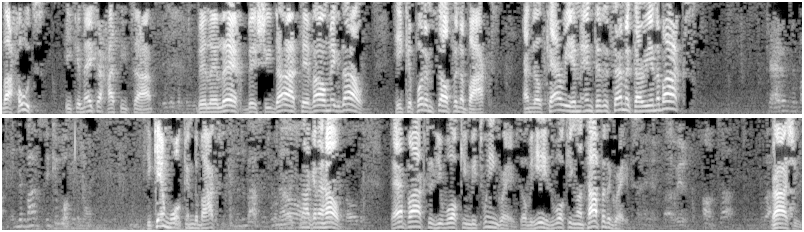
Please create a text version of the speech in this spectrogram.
lahutz. He can make a hatitza, velelech b'shida teval migdal. He could put himself in a box, and they'll carry him into the cemetery in the box. In the box, you can walk in the box. He can't walk in the box. In the box, it's It's not going to help. That box is you walking between graves. Over here, he's walking on top of the graves. on top. Rashi.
